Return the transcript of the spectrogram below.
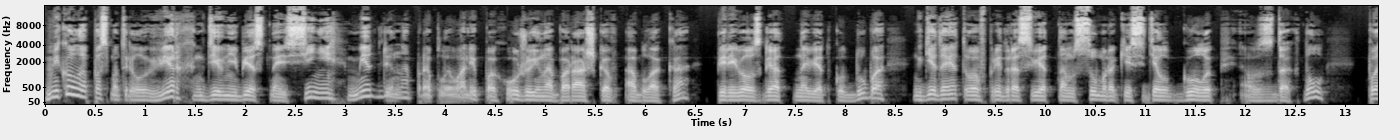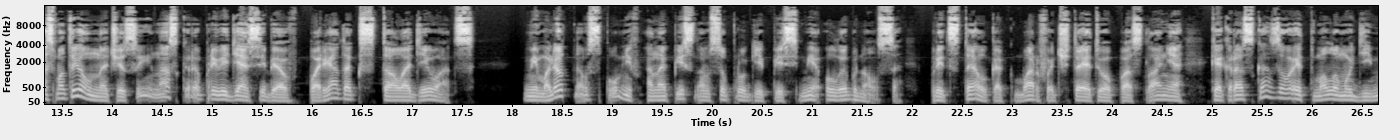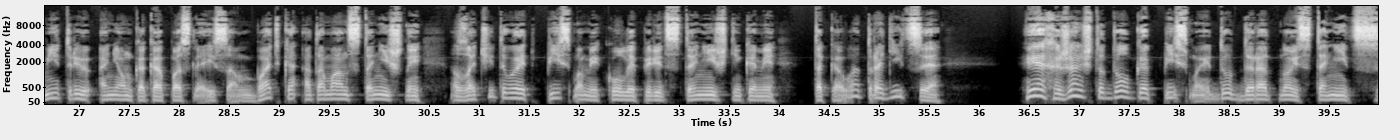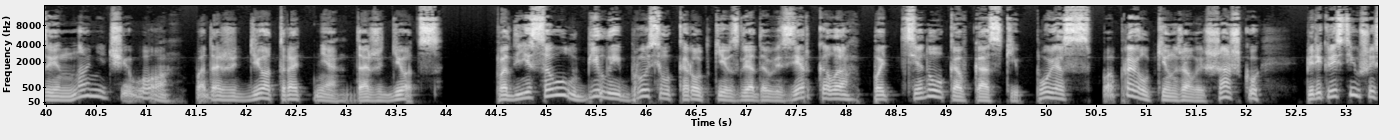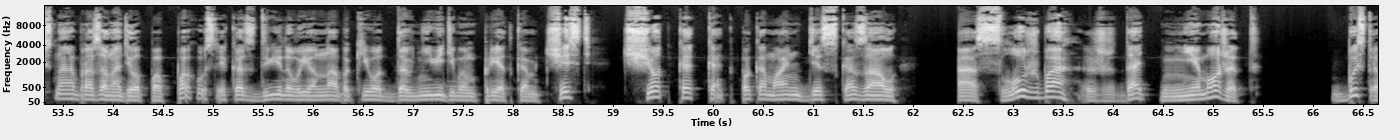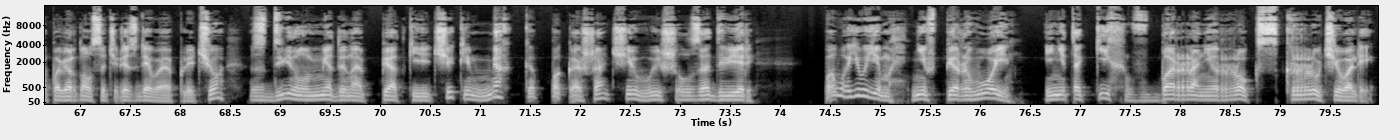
Микола посмотрел вверх, где в небесной сине медленно проплывали похожие на барашков облака, перевел взгляд на ветку дуба, где до этого в предрассветном сумраке сидел голубь, вздохнул, посмотрел на часы и, наскоро приведя себя в порядок, стал одеваться. Мимолетно вспомнив о написанном супруге письме, улыбнулся. Представил, как Марфа читает его послание, как рассказывает малому Дмитрию о нем, как опосля и сам батька, атаман станишный, зачитывает письма Миколы перед станишниками. Такова традиция. Эх, жаль, что долго письма идут до родной станицы, но ничего, подождет родня, дождется. Подъясаул Билый бросил короткие взгляды в зеркало, подтянул кавказский пояс, поправил кинжал и шашку, перекрестившись на образа, надел папаху, слегка сдвинув ее на бок и отдав невидимым предкам честь, четко, как по команде, сказал «А служба ждать не может». Быстро повернулся через левое плечо, сдвинул медленно пятки и чеки, мягко покошачьи вышел за дверь. Повоюем не впервой, и не таких в бараний рог скручивали.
